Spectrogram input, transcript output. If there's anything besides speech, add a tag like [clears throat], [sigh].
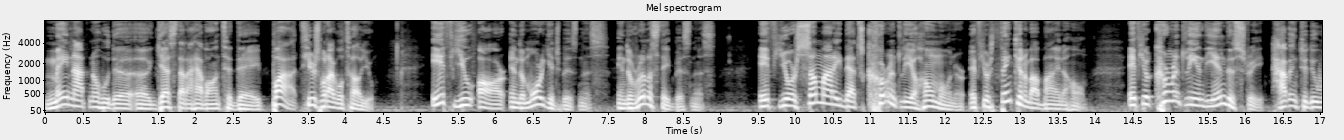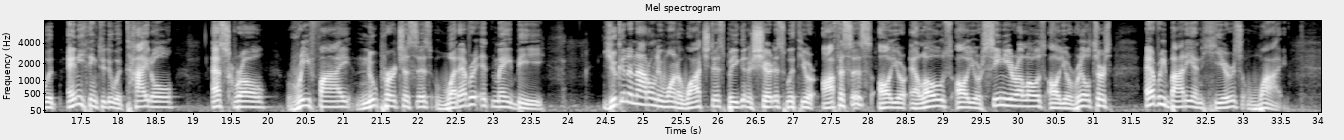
may not know who the uh, guest that I have on today, but here's what I will tell you. If you are in the mortgage business, in the real estate business, if you're somebody that's currently a homeowner, if you're thinking about buying a home, if you're currently in the industry having to do with anything to do with title, escrow, refi, new purchases, whatever it may be, you're going to not only want to watch this, but you're going to share this with your offices, all your LOs, all your senior LOs, all your realtors, everybody, and here's why.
